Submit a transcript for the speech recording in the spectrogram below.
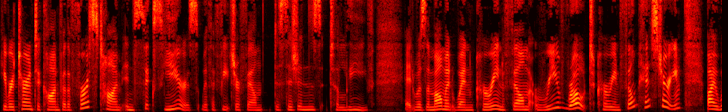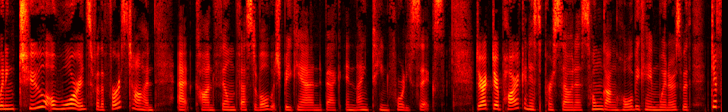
He returned to Cannes for the first time in six years with the feature film Decisions to Leave. It was the moment when Korean film rewrote Korean film history by winning two awards for the first time at Cannes Film Festival, which began back in 1946. Director Park and his persona Song Kang-ho became winners with different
